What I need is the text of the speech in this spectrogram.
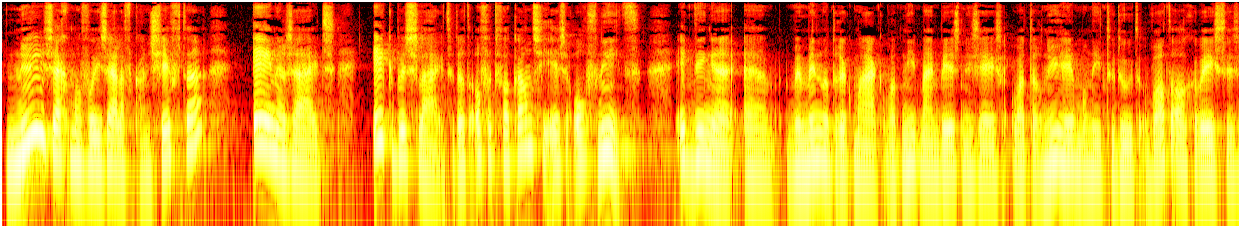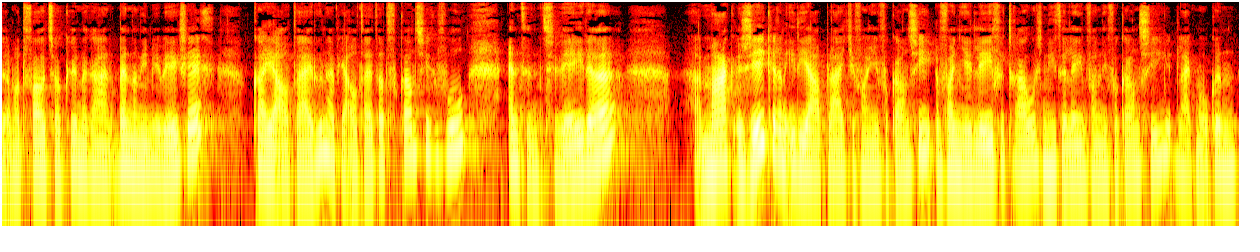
nu zeg maar voor jezelf kan shiften. Enerzijds, ik besluit dat of het vakantie is of niet. Ik dingen eh, me minder druk maken wat niet mijn business is. Wat er nu helemaal niet toe doet. Wat al geweest is en wat fout zou kunnen gaan. Ben er niet mee bezig. Kan je altijd doen. Heb je altijd dat vakantiegevoel. En ten tweede... Maak zeker een ideaal plaatje van je vakantie. Van je leven trouwens, niet alleen van die vakantie. Het lijkt me ook een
